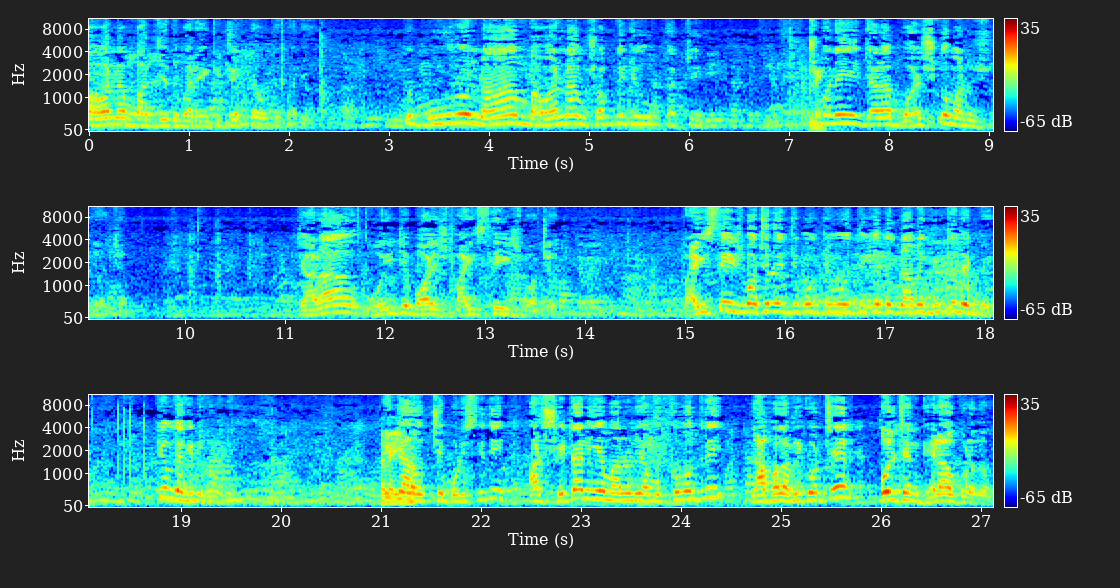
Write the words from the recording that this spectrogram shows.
বাবার নাম বাদ যেতে পারে, কিছু একটা হতে পারে। তো পুরো নাম, বাবার নাম সবকিছু থাকছে। মানে যারা বয়স্ক মানুষ রয়েছেন, যারা ওই যে বয়স বাইশ, তেইশ বছর, বাইশ, তেইশ বছরের যুবক, যুবতীকে তো গ্রামে ঘুরতে দেখবে, কেউ দেখেনি তাহলে এটা হচ্ছে পরিস্থিতি। আর সেটা নিয়ে মাননীয় মুখ্যমন্ত্রী লাফালাফি করছেন বলছেন ঘেরাও করে দেবো।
